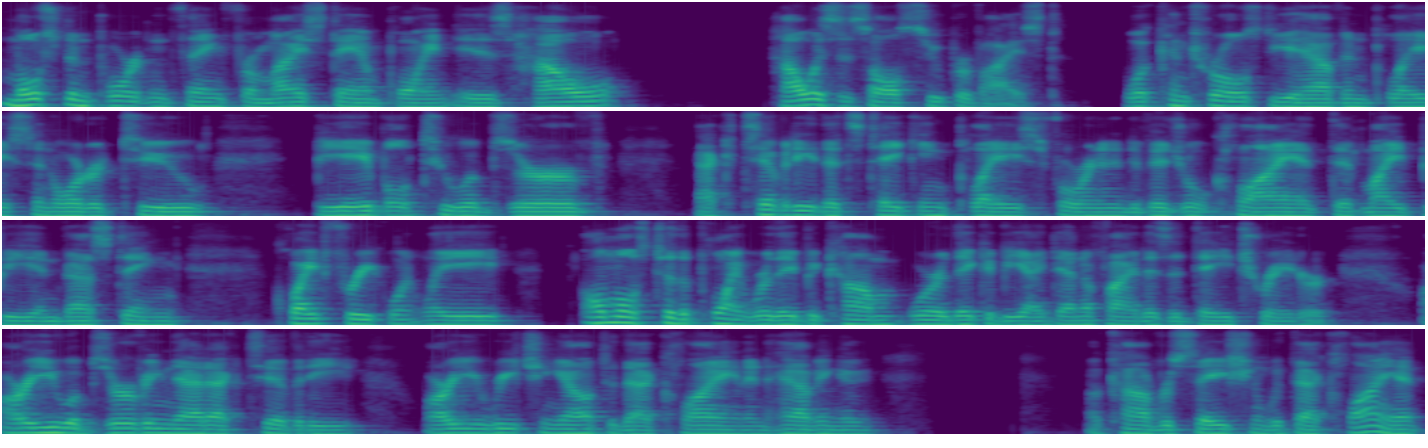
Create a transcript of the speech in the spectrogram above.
most important thing from my standpoint is how how is this all supervised? What controls do you have in place in order to be able to observe activity that's taking place for an individual client that might be investing quite frequently, almost to the point where they become where they could be identified as a day trader. Are you observing that activity? Are you reaching out to that client and having a a conversation with that client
